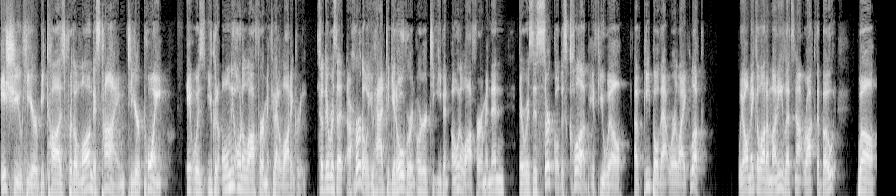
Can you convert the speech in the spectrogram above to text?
issue here because for the longest time, to your point, it was you could only own a law firm if you had a law degree. So there was a, a hurdle you had to get over in order to even own a law firm. And then there was this circle, this club, if you will, of people that were like, look, we all make a lot of money. Let's not rock the boat. Well,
